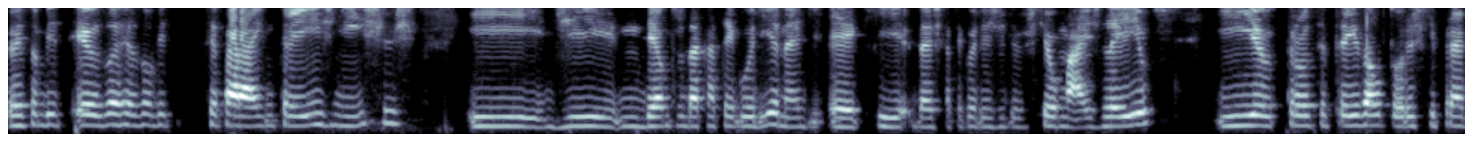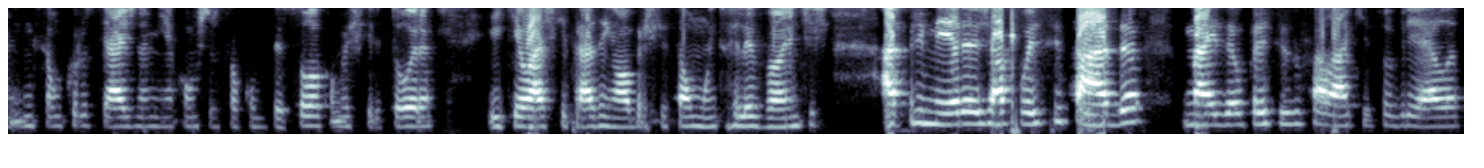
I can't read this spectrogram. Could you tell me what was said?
Eu resolvi, eu resolvi separar em três nichos e de dentro da categoria, né, de, é, que das categorias de livros que eu mais leio. E eu trouxe três autoras que para mim são cruciais na minha construção como pessoa, como escritora e que eu acho que trazem obras que são muito relevantes. A primeira já foi citada, mas eu preciso falar aqui sobre ela,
